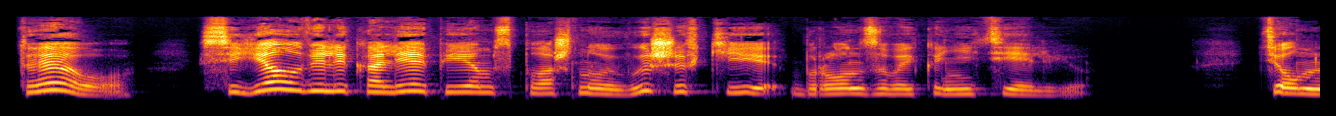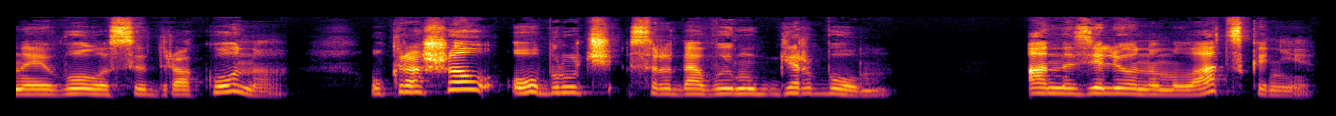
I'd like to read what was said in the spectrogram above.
Тео сиял великолепием сплошной вышивки бронзовой канителью. Темные волосы дракона украшал обруч с родовым гербом, а на зеленом лацкане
